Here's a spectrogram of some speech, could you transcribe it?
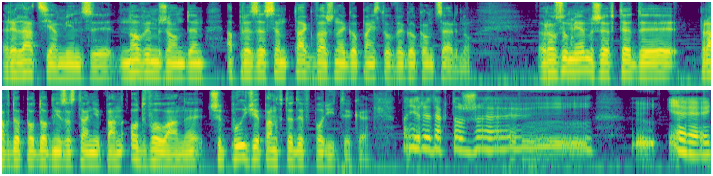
relacja między nowym rządem a prezesem tak ważnego państwowego koncernu. Rozumiem, że wtedy prawdopodobnie zostanie pan odwołany. Czy pójdzie pan wtedy w politykę? Panie redaktorze, yy, yy, nie,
